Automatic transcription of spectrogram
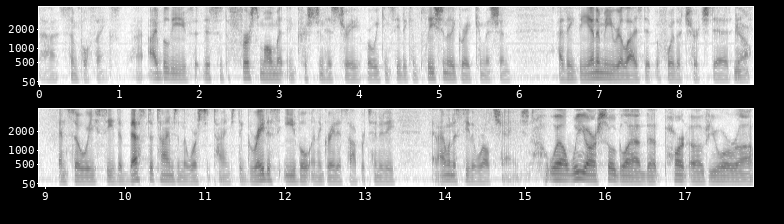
uh, simple things. I, believe that this is the first moment in Christian history where we can see the completion of the Great Commission. I think the enemy realized it before the church did. Yeah. And so we see the best of times and the worst of times, the greatest evil and the greatest opportunity. And I want to see the world changed. Well, we are so glad that part of your uh,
